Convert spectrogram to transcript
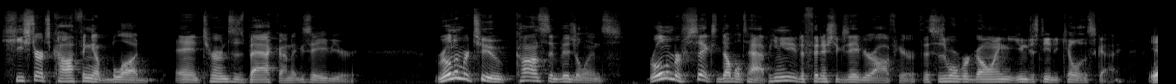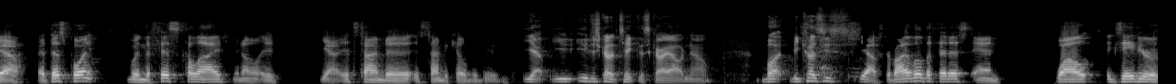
he starts coughing up blood and turns his back on Xavier. Rule number two constant vigilance. Rule number six double tap. He needed to finish Xavier off here. If this is where we're going, you just need to kill this guy. Yeah. At this point, when the fists collide, you know, it yeah, it's time to it's time to kill the dude. Yeah, you, you just got to take this guy out now. But because he's. Yeah, survival of the fittest. And while Xavier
